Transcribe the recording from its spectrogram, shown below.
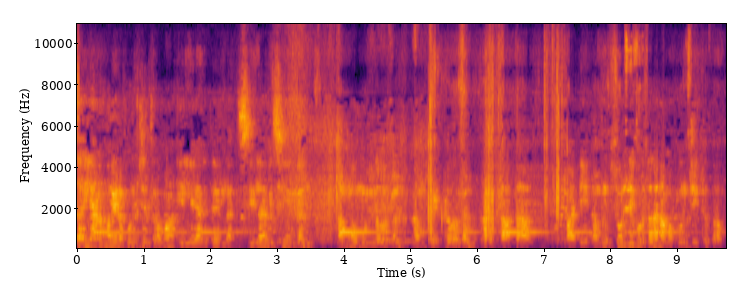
சரியான முறையில புரிஞ்சிருக்கிறோமா இல்லையான்னு தெரியல. சில விஷயங்கள் நம்ம முன்னோர்கள் நம் பெற்றோர்கள் நம் தாத்தா பாட்டி நம்மளுக்கு சொல்லி கொடுத்ததை நம்ம புரிஞ்சிட்டு இருக்கிறோம்.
